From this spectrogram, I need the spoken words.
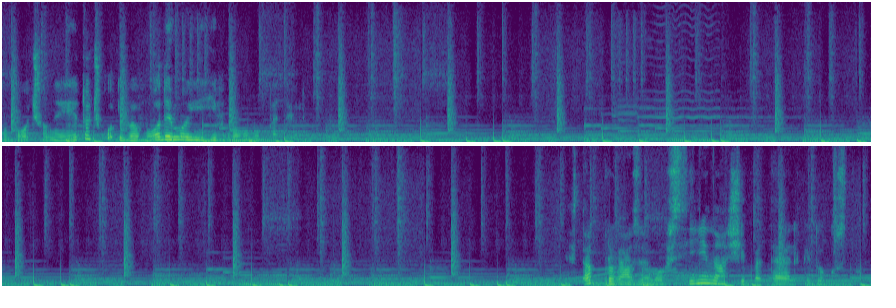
робочу ниточку і виводимо її в нову петелю. Так пров'язуємо всі наші петельки до останнього.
